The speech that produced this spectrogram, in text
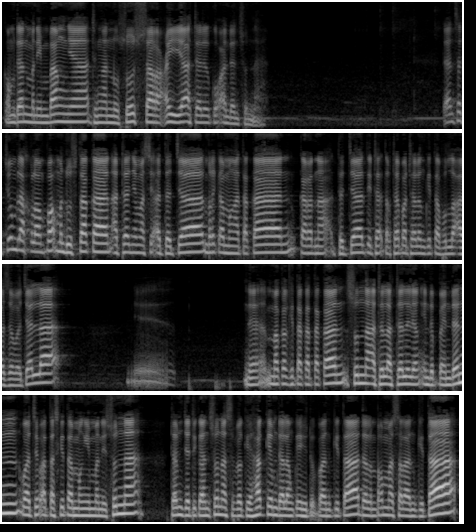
kemudian menimbangnya dengan nusus syar'iyah dalil Quran dan sunnah. Dan sejumlah kelompok mendustakan adanya masih ada Dajjal. Mereka mengatakan karena Dajjal tidak terdapat dalam kitabullah Azza wa Jalla. Ya, ya, maka kita katakan sunnah adalah dalil yang independen. Wajib atas kita mengimani sunnah dan menjadikan sunnah sebagai hakim dalam kehidupan kita, dalam permasalahan kita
